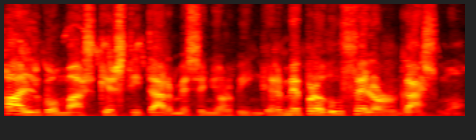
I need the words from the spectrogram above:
Algo más que excitarme, señor Binger. Me produce el orgasmo.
